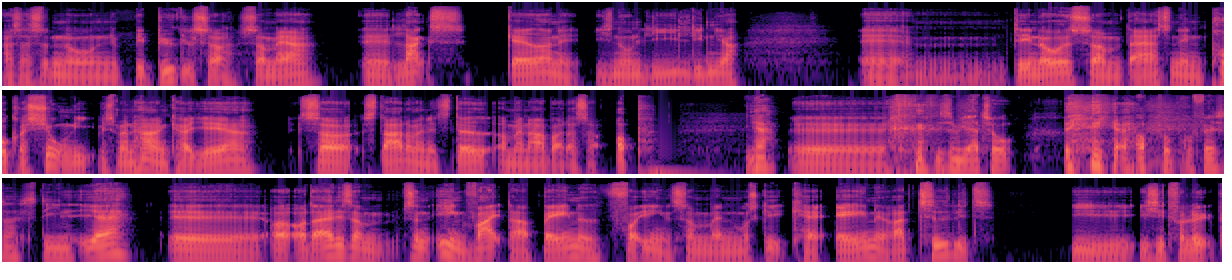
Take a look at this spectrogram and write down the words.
altså sådan nogle bebyggelser, som er øh, langs gaderne i sådan nogle lige linjer. Øh, det er noget, som der er sådan en progression i. Hvis man har en karriere, så starter man et sted, og man arbejder sig op. Ja. Øh, ligesom jeg to. ja. Op på professor Stine. Ja, øh, og, og der er ligesom sådan en vej, der er banet for en, som man måske kan ane ret tidligt i, i sit forløb.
